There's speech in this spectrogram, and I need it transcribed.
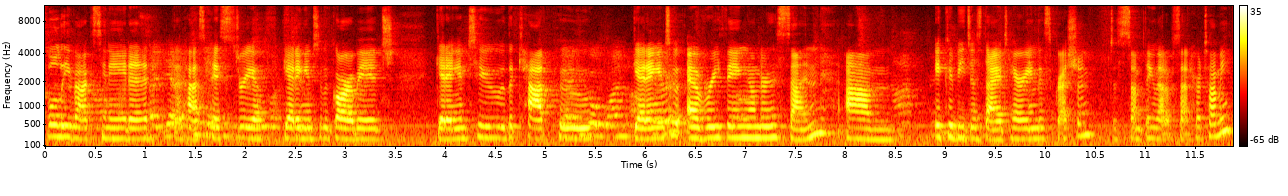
fully vaccinated, that has history of getting into the garbage, getting into the cat poo, getting into everything under the sun. Um, it could be just dietary indiscretion, just something that upset her tummy.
